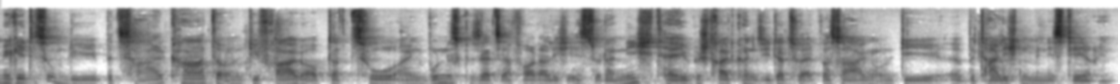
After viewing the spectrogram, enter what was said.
Mir geht es um die Bezahlkarte und die Frage, ob dazu ein Bundesgesetz erforderlich ist oder nicht. Herr Hebestreit, können Sie dazu etwas sagen und die äh, beteiligten Ministerien?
